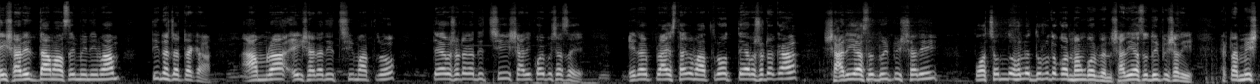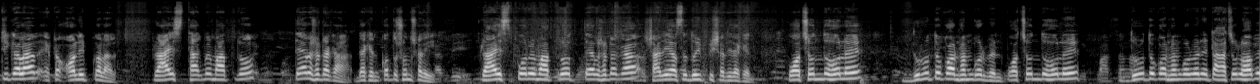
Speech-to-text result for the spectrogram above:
এই শাড়ির দাম আছে মিনিমাম তিন হাজার টাকা। আমরা এই শাড়িটা দিচ্ছি মাত্র তেরোশো টাকা দিচ্ছি। শাড়ি কয় পিস আছে? এটার প্রাইস থাকবে মাত্র তেরোশো টাকা। শাড়ি আছে দুই পিস শাড়ি। পছন্দ হলে দ্রুত কনফার্ম করবেন। শাড়ি আছে দুই পিস শাড়ি, একটা মিষ্টি কালার, একটা অলিভ কালার প্রাইস থাকবে মাত্র তেরোশো টাকা। দেখেন কত সুন্দর শাড়ি। প্রাইস পড়বে মাত্র তেরোশো টাকা। শাড়ি আছে দুই পিস শাড়ি, দেখেন। পছন্দ হলে দ্রুত কনফার্ম করবেন। পছন্দ হলে দ্রুত কনফার্ম করবেন। এটা আঁচল হবে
